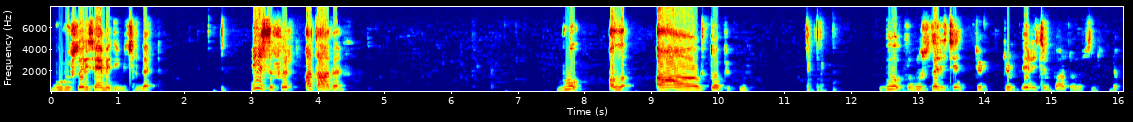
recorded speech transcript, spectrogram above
Bu Rusları sevmediğim için de. 1-0. At abi. Bu Allah Aa top bu Ruslar için, Türk Türkler için pardon dilerim.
